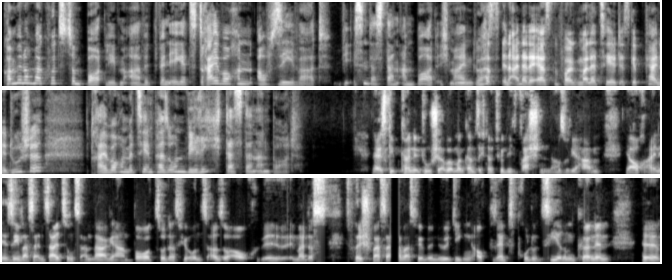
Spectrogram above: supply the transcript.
Kommen wir noch mal kurz zum Bordleben, Arvid. Wenn ihr jetzt drei Wochen auf See wart, wie ist denn das dann an Bord? Ich meine, du hast in einer der ersten Folgen mal erzählt, es gibt keine Dusche. Drei Wochen mit zehn Personen. Wie riecht das dann an Bord? Ja, es gibt keine Dusche, aber man kann sich natürlich waschen. Also wir haben ja auch eine Seewasserentsalzungsanlage an Bord, so dass wir uns also auch äh, immer das Frischwasser, was wir benötigen, auch selbst produzieren können. Äh,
